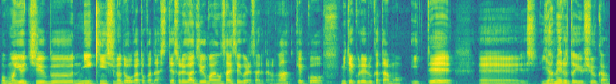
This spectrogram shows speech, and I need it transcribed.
僕も YouTube に禁酒の動画とか出してそれが10万再生ぐらいされたのが結構見てくれる方もいて、えー、やめるという習慣、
